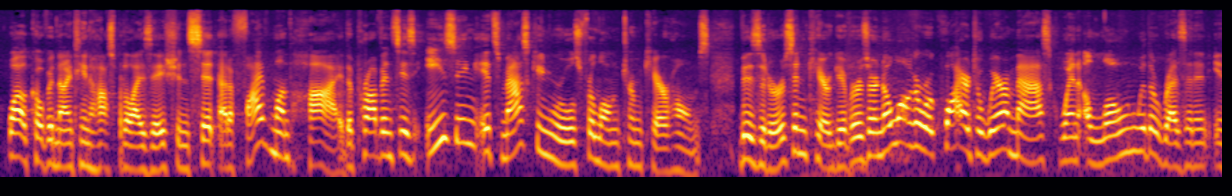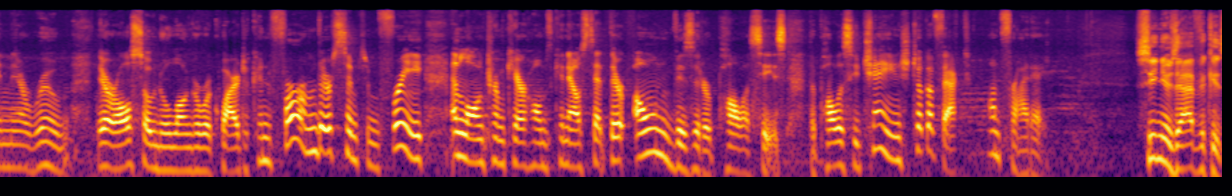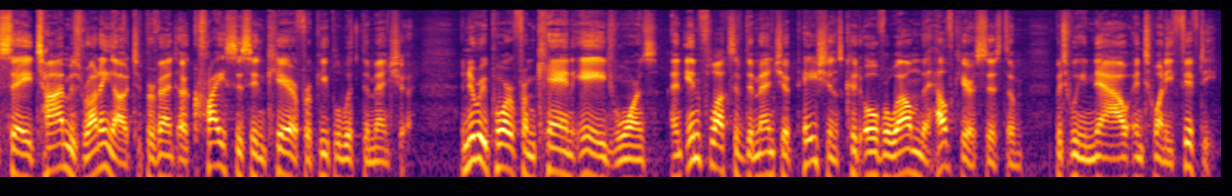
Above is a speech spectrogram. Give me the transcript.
While COVID 19 hospitalizations sit at a five month high, the province is easing its masking rules for long term care homes. Visitors and caregivers are no longer required to wear a mask when alone with a resident in their room. They are also no longer required to confirm they're symptom free, and long term care homes can now set their own visitor policies. The policy change took effect on Friday. Seniors advocates say time is running out to prevent a crisis in care for people with dementia. A new report from CanAge warns an influx of dementia patients could overwhelm the healthcare system between now and 2050.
